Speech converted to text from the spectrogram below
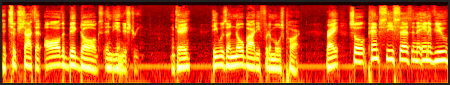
and took shots at all the big dogs in the industry. Okay? He was a nobody for the most part, right? So Pimp C says in the interview,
